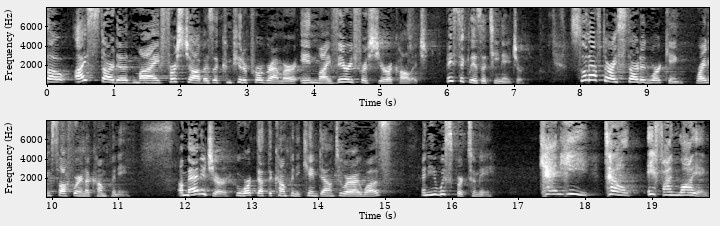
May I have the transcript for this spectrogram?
So I started my first job as a computer programmer in my very first year of college, basically as a teenager. Soon after I started working, writing software in a company, a manager who worked at the company came down to where I was and he whispered to me, Can he tell if I'm lying?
